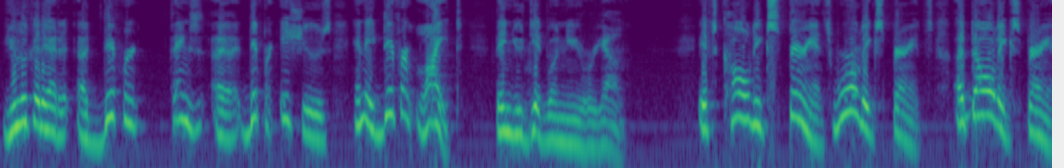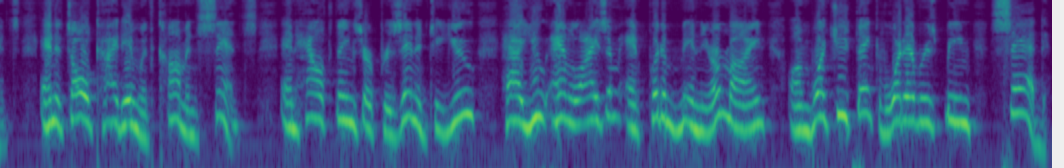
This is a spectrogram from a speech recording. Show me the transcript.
You look at it a different things, uh, different issues in a different light than you did when you were young. It's called experience, world experience, adult experience, and it's all tied in with common sense and how things are presented to you, how you analyze them and put them in your mind on what you think of whatever is being said.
